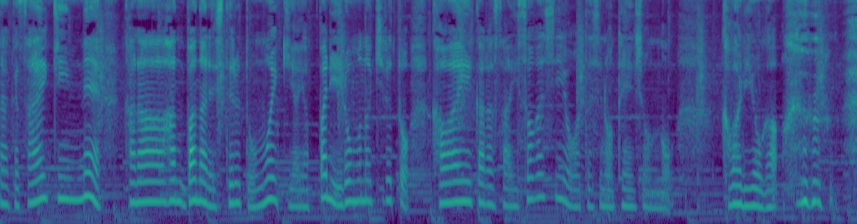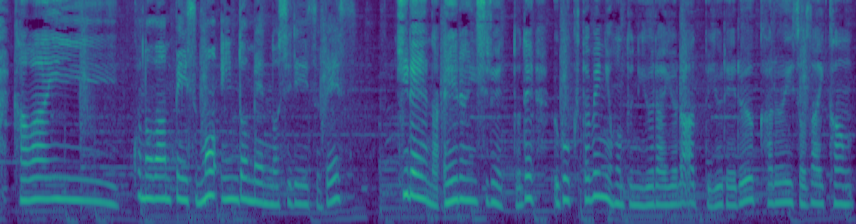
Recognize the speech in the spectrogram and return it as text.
なんか最近ねカラー離れしてると思いきややっぱり色物着ると可愛いからさ忙しいよ私のテンションの。変わりようが。可愛い。このワンピースもインド麺のシリーズです。綺麗な A ラインシルエットで動くたびに本当にゆらゆらって揺れる軽い素材感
